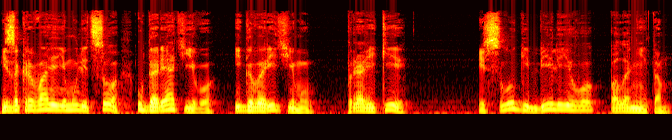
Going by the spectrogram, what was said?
и, закрывая ему лицо, ударять его и говорить ему «Прореки!» И слуги били его полонитом.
